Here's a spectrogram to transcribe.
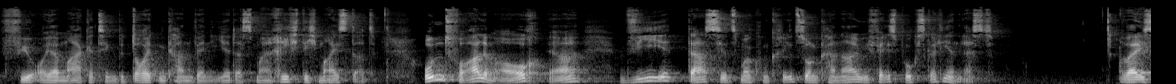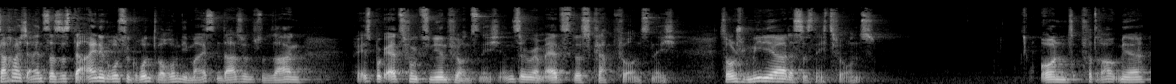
für euer Marketing bedeuten kann, wenn ihr das mal richtig meistert. Und vor allem auch, ja, wie das jetzt mal konkret so ein Kanal wie Facebook skalieren lässt. Weil ich sage euch eins, das ist der eine große Grund, warum die meisten da sind und sagen, Facebook Ads funktionieren für uns nicht, Instagram Ads, das klappt für uns nicht. Social Media, das ist nichts für uns. Und vertraut mir,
